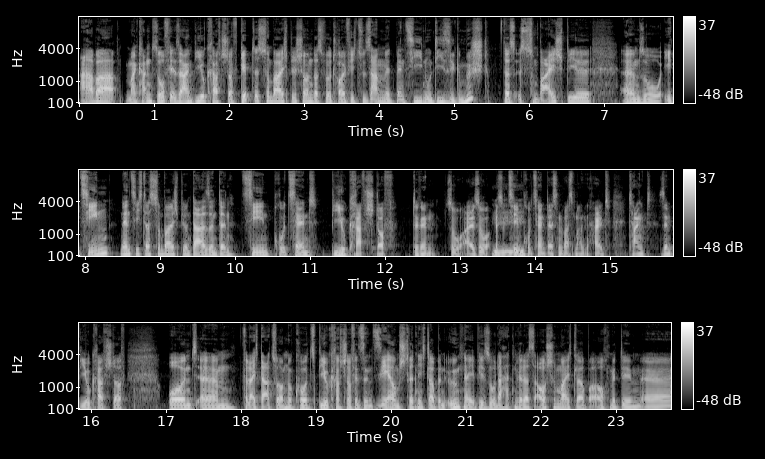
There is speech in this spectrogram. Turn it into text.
Aber man kann so viel sagen, Biokraftstoff gibt es zum Beispiel schon, das wird häufig zusammen mit Benzin und Diesel gemischt. Das ist zum Beispiel ähm, so E10 nennt sich das zum Beispiel und da sind dann 10% Biokraftstoff drin. So, also, also mhm. 10% dessen, was man halt tankt, sind Biokraftstoff. Und ähm, vielleicht dazu auch nur kurz, Biokraftstoffe sind sehr umstritten. Ich glaube, in irgendeiner Episode hatten wir das auch schon mal. Ich glaube auch mit dem, äh,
